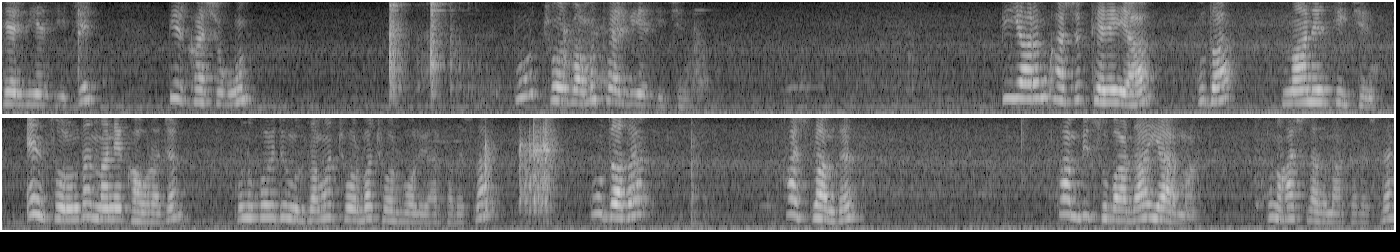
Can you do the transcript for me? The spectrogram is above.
terbiyesi için. Bir kaşık un. Bu çorbamın terbiyesi için. Bir yarım kaşık tereyağı. Bu da nanesi için. En sonunda nane kavuracağım. Bunu koyduğumuz zaman çorba çorba oluyor arkadaşlar. Burada da haşlandı. Tam bir su bardağı yarma. Bunu haşladım arkadaşlar.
